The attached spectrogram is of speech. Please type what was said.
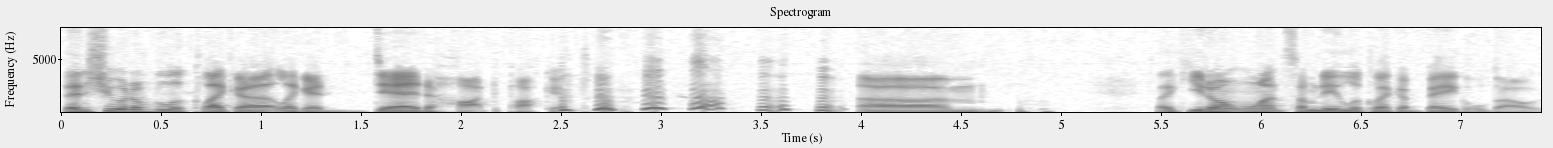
then she would have looked like a like a dead hot pocket. um, like you don't want somebody to look like a bagel dog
